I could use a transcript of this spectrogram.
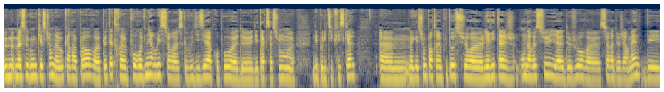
Oui, ma seconde question n'a aucun rapport. Euh, peut-être pour revenir, oui, sur ce que vous disiez à propos de, des taxations des politiques fiscales. Euh, ma question porterait plutôt sur l'héritage. On a reçu il y a deux jours sur Radio Germaine des,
